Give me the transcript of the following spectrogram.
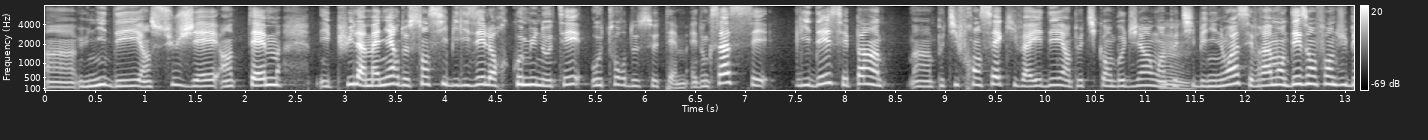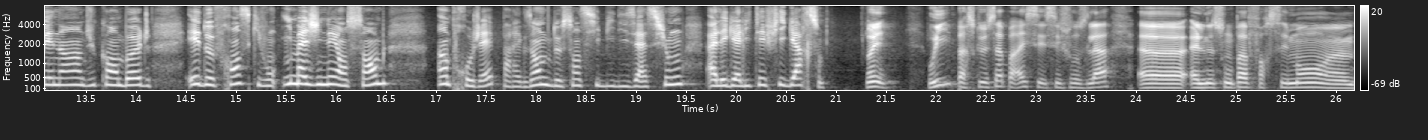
une idée, un sujet, un thème, et puis la manière de sensibiliser leur communauté autour de ce thème. Et donc ça, c'est l'idée, c'est pas un un petit Français qui va aider un petit Cambodgien ou un hmm. petit Béninois. C'est vraiment des enfants du Bénin, du Cambodge et de France qui vont imaginer ensemble un projet, par exemple, de sensibilisation à l'égalité filles-garçons. Oui, oui, parce que ça, pareil, ces, choses-là, euh, elles ne sont pas forcément euh,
